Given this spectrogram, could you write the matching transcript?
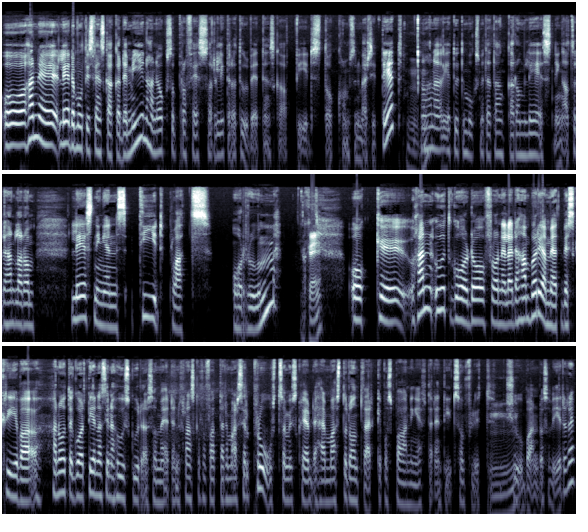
och han är ledamot i Svenska Akademin, han är också professor i litteraturvetenskap vid Stockholms universitet. Mm -hmm. Och han har gett ut en bok som heter Tankar om läsning. Alltså det handlar om läsningens tid, plats och rum. Okay. Och uh, han utgår då från, eller han börjar med att beskriva, han återgår till en av sina husgudar som är den franska författaren Marcel Proust som ju skrev det här mastodontverket på spaning efter en tid som flytt, mm. sju band och så vidare.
